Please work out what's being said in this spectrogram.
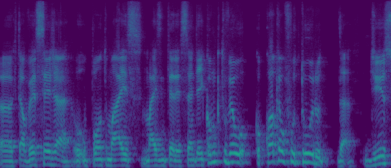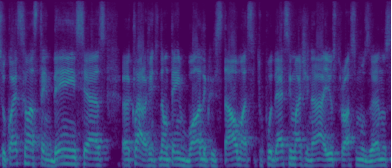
uh, que talvez seja o, ponto mais, mais interessante aí, como que tu vê, o, qual que é o futuro da, disso, quais são as tendências? Uh, claro, a gente não tem bola de cristal, mas se tu pudesse imaginar aí os próximos anos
